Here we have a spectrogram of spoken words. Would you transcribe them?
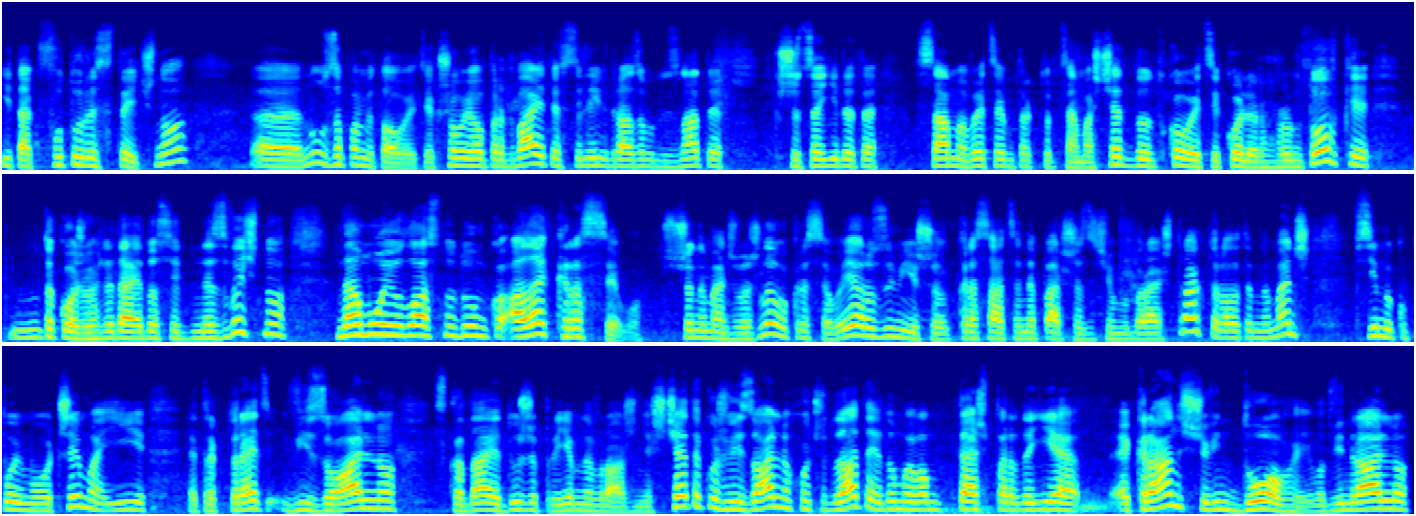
і так футуристично. Е, Ну, запам'ятовуйте. Якщо ви його придбаєте, в селі відразу будуть знати, що це їдете саме ви цим тракторцем. А ще додатковий цей колір ґрунтовки ну, також виглядає досить незвично, на мою власну думку, але красиво. Що не менш важливо, красиво. Я розумію, що краса це не перше, за чим вибираєш трактор, але тим не менш, всі ми купуємо очима, і тракторець візуально складає дуже приємне враження. Ще також візуально хочу додати. Я думаю, вам теж передає екран, що він довгий. От він реально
